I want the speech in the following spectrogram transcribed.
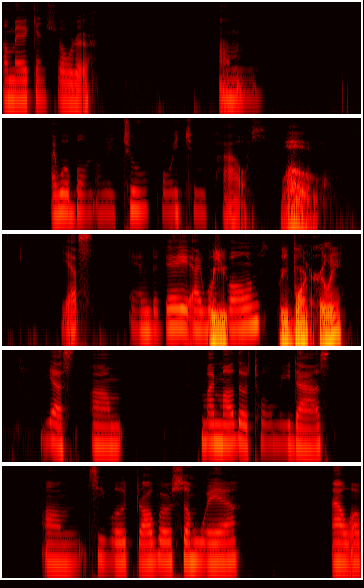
American soldier. Um, I was born only 2.2 pounds. Whoa. Yes. And the day I Were was you- born, Were you born early? yes, um, my mother told me that um, she will travel somewhere out of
